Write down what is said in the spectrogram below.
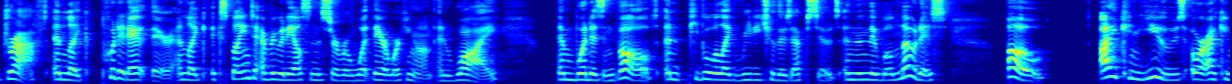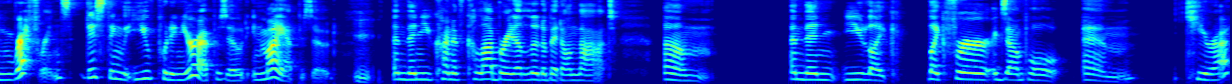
draft and like put it out there and like explain to everybody else in the server what they are working on and why and what is involved and people will like read each other's episodes and then they will notice oh i can use or i can reference this thing that you've put in your episode in my episode. And then you kind of collaborate a little bit on that um and then you like like for example um kira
